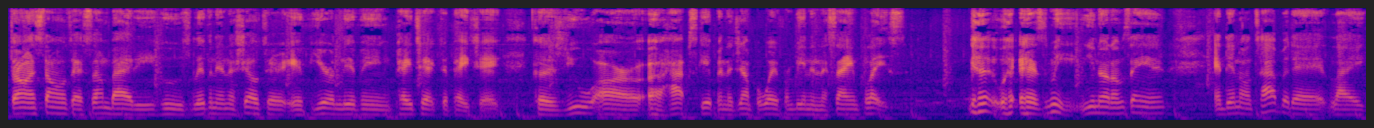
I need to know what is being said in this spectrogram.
throwing stones at somebody who's living in a shelter if you're living paycheck to paycheck because you are a hop, skip, and a jump away from being in the same place as me. You know what I'm saying? And then on top of that, like,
